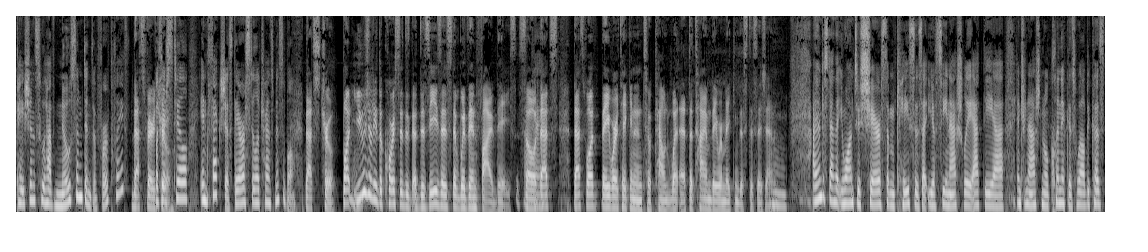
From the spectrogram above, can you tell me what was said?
patients who have no symptoms in the first place? That's very but true. But they're still infectious. They are still transmissible. That's true. But mm. usually the course of the disease is that within five days. So okay. that's that's what they were taking into account when, at the time they were making this decision. Mm. I understand that you want to share some cases that you have seen actually at the uh, international clinic as well, because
